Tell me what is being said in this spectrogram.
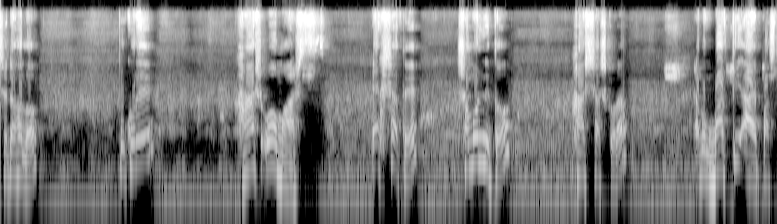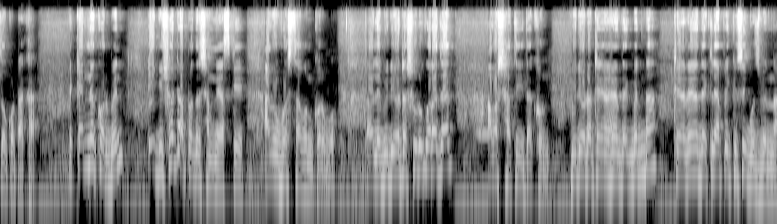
সেটা হলো পুকুরে হাঁস ও মাছ একসাথে সমন্বিত হাঁস চাষ করা এবং বাড়তি আয় পাঁচ লক্ষ টাকা। কেমনে করবেন? এই বিষয়টা আপনাদের সামনে আজকে আমি উপস্থাপন করব। তাহলে ভিডিওটা শুরু করা যাক। আমার সাথেই থাকুন। ভিডিওটা টেনে টেনে দেখবেন না। টেনে টেনে দেখলে আপনি কিছুই বুঝবেন না।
